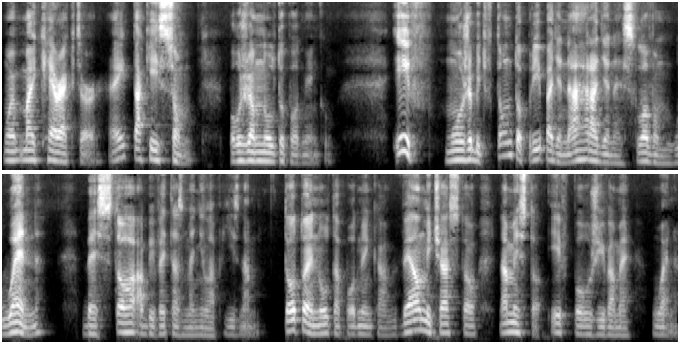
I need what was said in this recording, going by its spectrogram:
môj my character. Hej? Taký som používam nultú podmienku. If môže byť v tomto prípade nahradené slovom when, bez toho, aby veta zmenila význam. Toto je nultá podmienka. Veľmi často namiesto if používame when.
